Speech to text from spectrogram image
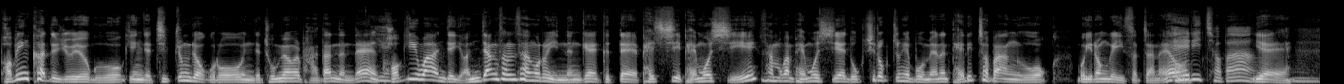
법인카드 유효 의혹이 이제 집중적으로 이제 조명을 받았는데 예. 거기와 이제 연장선상으로 있는 게 그때 배 씨, 배모 씨, 사무관 배모 씨의 녹취록 중에 보면은 대리 처방 의혹 뭐 이런 게 있었잖아요. 대리 처방. 예. 음.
